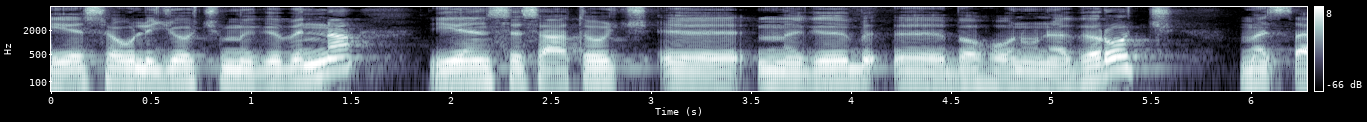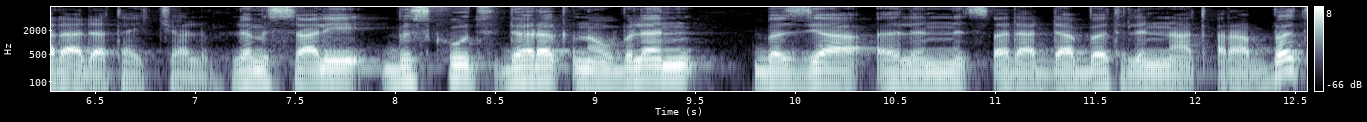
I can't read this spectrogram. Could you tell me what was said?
የሰው ልጆች ምግብና የእንስሳቶች ምግብ በሆኑ ነገሮች መጸዳዳት አይቻልም። ለምሳሌ ብስኩት ደረቅ ነው ብለን በዚያ ልንጸዳዳበት ልናጠራበት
